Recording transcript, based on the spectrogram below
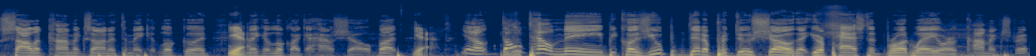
solid comics on it to make it look good, Yeah. to make it look like a house show. But yeah you know, don't tell me because you did a produced show that you're past at Broadway or a comic strip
